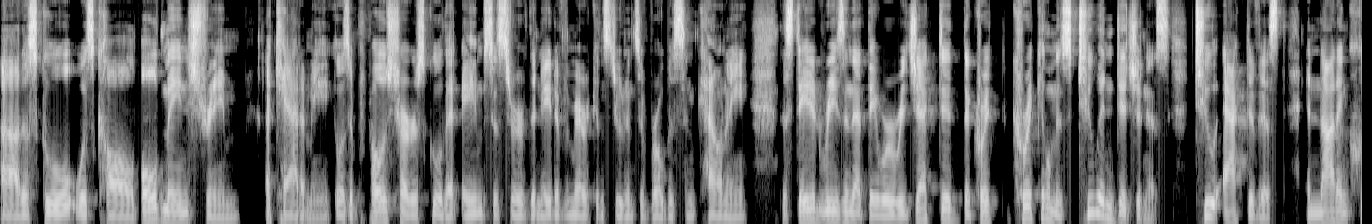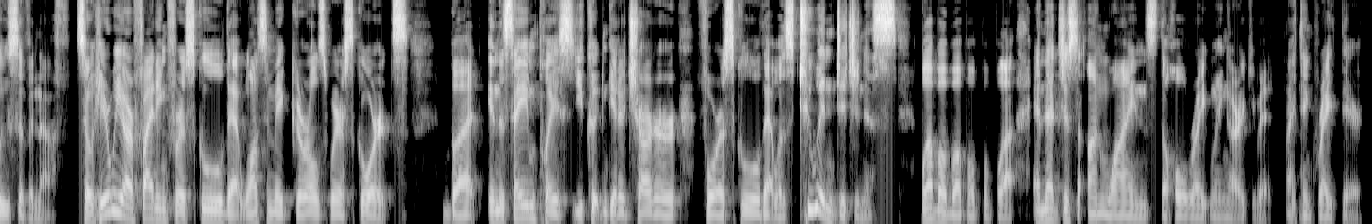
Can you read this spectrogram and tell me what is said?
Uh, the school was called Old Main STREAM Academy. It was a proposed charter school that aims to serve the Native American students of Robeson County. The stated reason that they were rejected the cur- curriculum is too indigenous, too activist, and not inclusive enough. So here we are fighting for a school that wants to make girls wear skirts but in the same place, you couldn't get a charter for a school that was too indigenous, blah, blah, blah, blah, blah, blah. And that just unwinds the whole right wing argument, I think, right there.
